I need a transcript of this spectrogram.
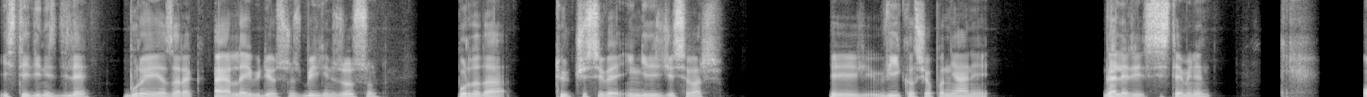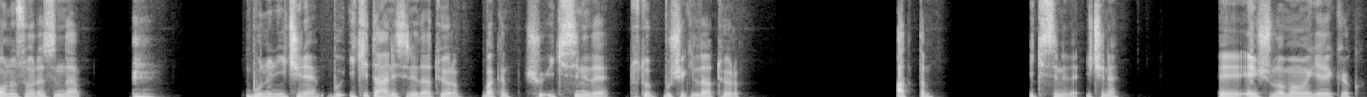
istediğiniz dile buraya yazarak ayarlayabiliyorsunuz. Bilginiz olsun. Burada da Türkçesi ve İngilizcesi var. Ee, Vehicle Shop'ın yani galeri sisteminin. Onun sonrasında bunun içine bu iki tanesini de atıyorum. Bakın şu ikisini de tutup bu şekilde atıyorum. Attım. İkisini de içine. Ee, enşurlamama gerek yok.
